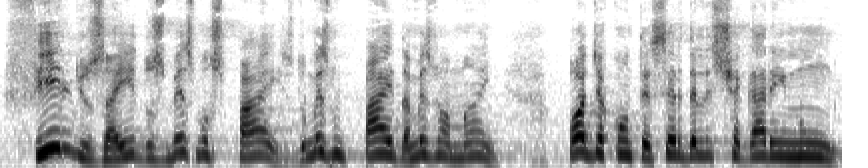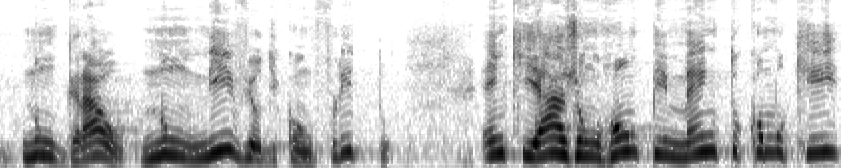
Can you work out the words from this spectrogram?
filhos aí dos mesmos pais, do mesmo pai, da mesma mãe. Pode acontecer deles chegarem num, num grau, num nível de conflito, em que haja um rompimento como que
